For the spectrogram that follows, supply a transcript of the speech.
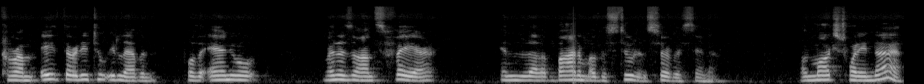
from 8:30 to 11 for the annual Renaissance Fair in the bottom of the Student Service Center. On March 29th,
